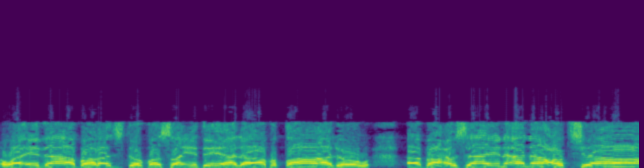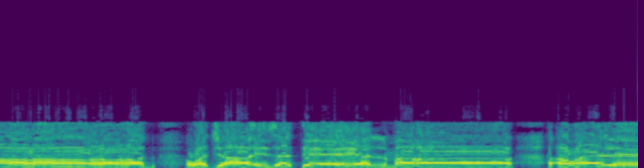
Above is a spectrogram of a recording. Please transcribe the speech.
وإذا برزت فصيدي الأبطال. أبا حسين أنا عطشان وجائزتي الماء. أوليه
